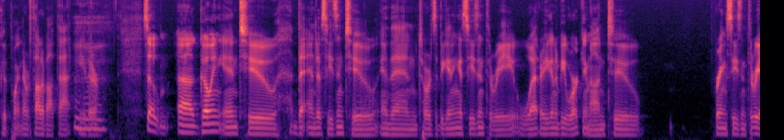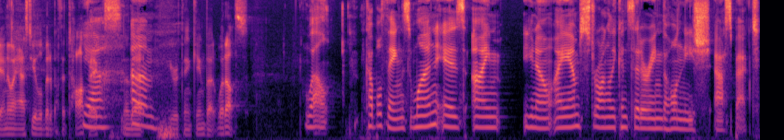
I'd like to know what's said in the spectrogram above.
good point never thought about that mm-hmm. either so uh, going into the end of season two and then towards the beginning of season three what are you going to be working on to bring season three? I know I asked you a little bit about the topics yeah. that um, you were thinking, but what else? Well, a couple things. One is I'm you know, I am strongly considering the whole niche aspect.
